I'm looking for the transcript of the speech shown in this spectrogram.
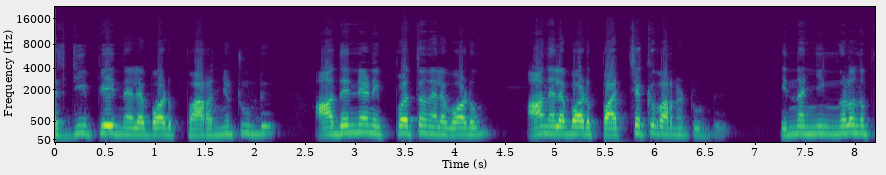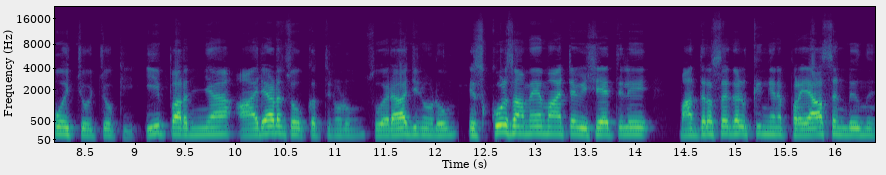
എസ് ഡി പി ഐ നിലപാട് പറഞ്ഞിട്ടുണ്ട്. അതന്നെയാണ് ഇപ്പോഴത്തെ നിലപാടും. ആ നിലപാട് പച്ചക്ക് പറഞ്ഞിട്ടുണ്ട്. ഇന്ന് നിങ്ങളൊന്ന് പോയി ചോദിച്ചു നോക്കി. ഈ പറഞ്ഞ ആര്യാടൻ സൗക്കത്തിനോടും സ്വരാജിനോടും സ്കൂൾ സമയമാറ്റ വിഷയത്തിൽ മദ്രസകൾക്ക് ഇങ്ങനെ പ്രയാസമുണ്ട് എന്ന്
